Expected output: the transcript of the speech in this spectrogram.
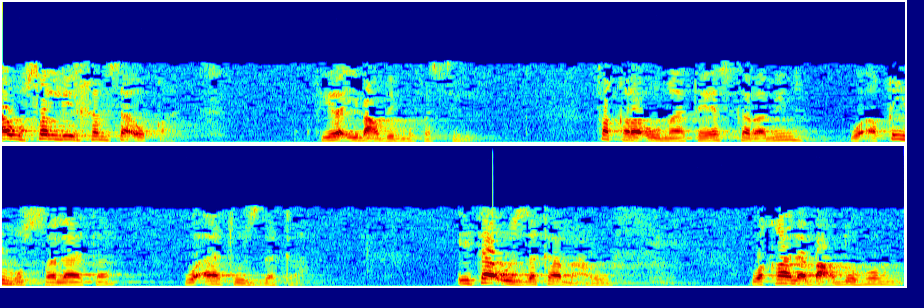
أو صلي الخمس أوقات في رأي بعض المفسرين. فاقرأوا ما تيسر منه وأقيموا الصلاة وآتوا الزكاة. إيتاء الزكاة معروف. وقال بعضهم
